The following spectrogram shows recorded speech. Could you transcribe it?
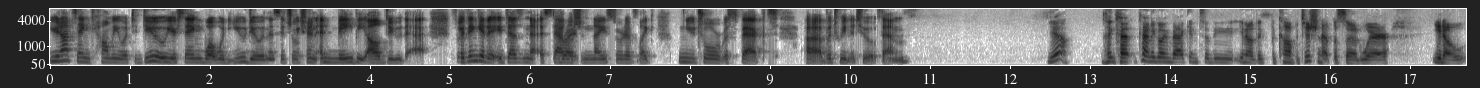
you're not saying tell me what to do you're saying what would you do in this situation and maybe i'll do that so i think it it does establish right. a nice sort of like mutual respect uh, between the two of them yeah kind of going back into the you know the, the competition episode where you know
